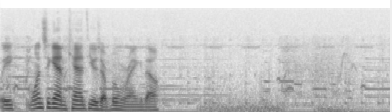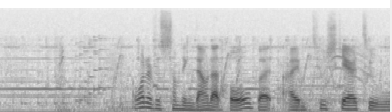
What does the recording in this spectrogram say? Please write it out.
We, once again, can't use our boomerang, though. I wonder if there's something down that hole, but I'm too scared to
